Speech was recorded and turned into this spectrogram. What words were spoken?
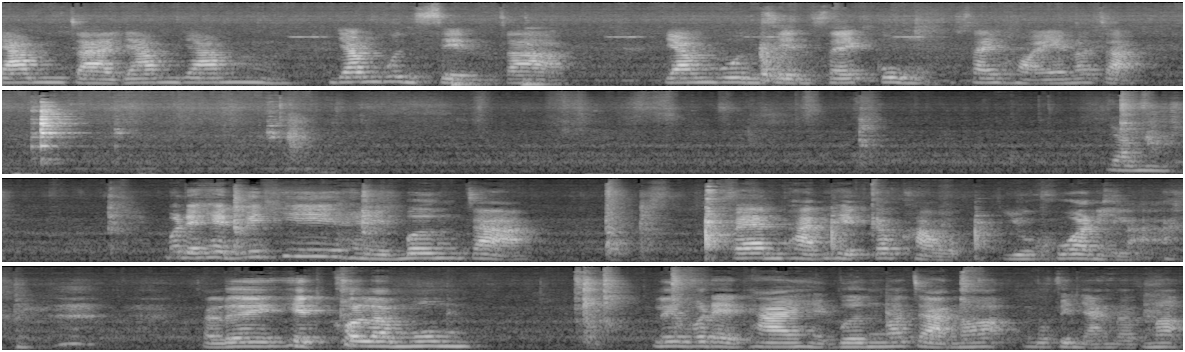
ยำจ้ายำยำยำวุ้นเส้นจ้ายำวุ้นเส้นใส่กุ้งใส่หอยเนาะจ้ายำบ่ได้เห็นวิธีให้เบิ่งจ้า ฟนพัดเห็ดกับเขาวอยู่ครัวนี่ล่ะก็เลยเห็ดคนละมุม เลยบ่ได้ทายให้เบิ่งเนาะจ้ะเนาะบ่เป็นหยังแบบเนาะ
